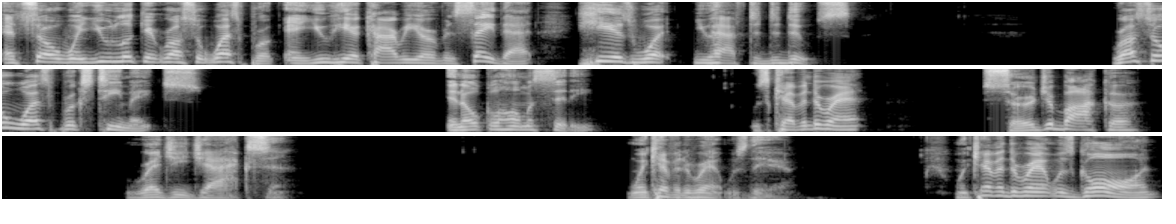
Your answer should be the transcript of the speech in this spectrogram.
And so when you look at Russell Westbrook and you hear Kyrie Irving say that, here's what you have to deduce. Russell Westbrook's teammates in Oklahoma City was Kevin Durant, Serge Ibaka, Reggie Jackson. When Kevin Durant was there. When Kevin Durant was gone,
